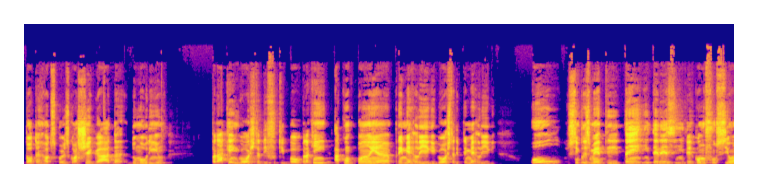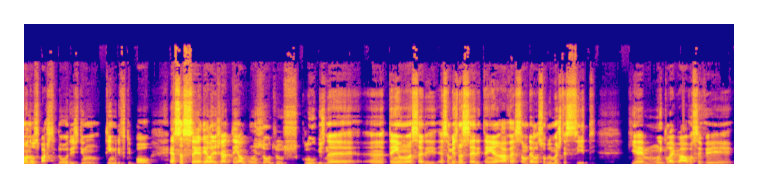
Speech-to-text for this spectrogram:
Tottenham Hotspur com a chegada do Mourinho. Para quem gosta de futebol, para quem acompanha Premier League, gosta de Premier League, ou simplesmente tem interesse em ver como funciona os bastidores de um time de futebol, essa série ela já tem alguns outros clubes, né? É, tem uma série, essa mesma série tem a, versão dela sobre o Manchester City, que é muito legal você ver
